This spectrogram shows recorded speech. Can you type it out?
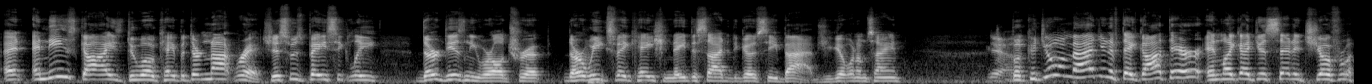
And and these guys do okay, but they're not rich. This was basically their Disney World trip, their week's vacation. They decided to go see Babs. You get what I'm saying? But could you imagine if they got there and, like I just said, it's Joe from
